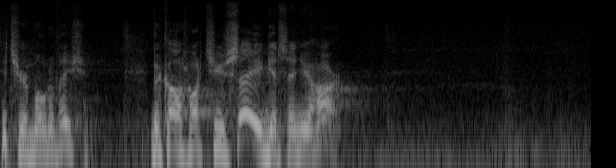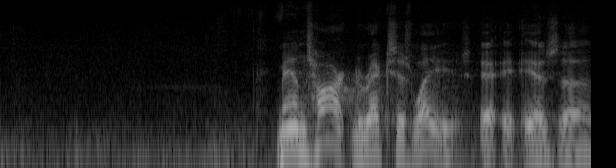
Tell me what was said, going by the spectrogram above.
It's your motivation. Because what you say gets in your heart. Man's heart directs his ways. Is uh,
